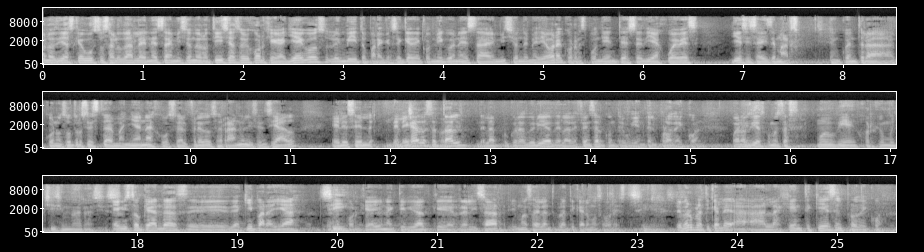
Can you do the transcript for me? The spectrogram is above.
buenos días, qué gusto saludarle en esta emisión de noticias. Soy Jorge Gallegos, lo invito para que se quede conmigo en esta emisión de media hora correspondiente a este día jueves 16 de marzo. Se encuentra con nosotros esta mañana José Alfredo Serrano, licenciado. Él es el delegado estatal de la Procuraduría de la Defensa del Contribuyente, el PRODECON. Buenos días, ¿cómo estás? Muy bien, Jorge, muchísimas gracias. He visto que andas eh, de aquí para allá, sí. porque hay una actividad que realizar y más adelante platicaremos sobre esto. Sí. Primero platicarle a, a la gente qué es el PRODECON.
